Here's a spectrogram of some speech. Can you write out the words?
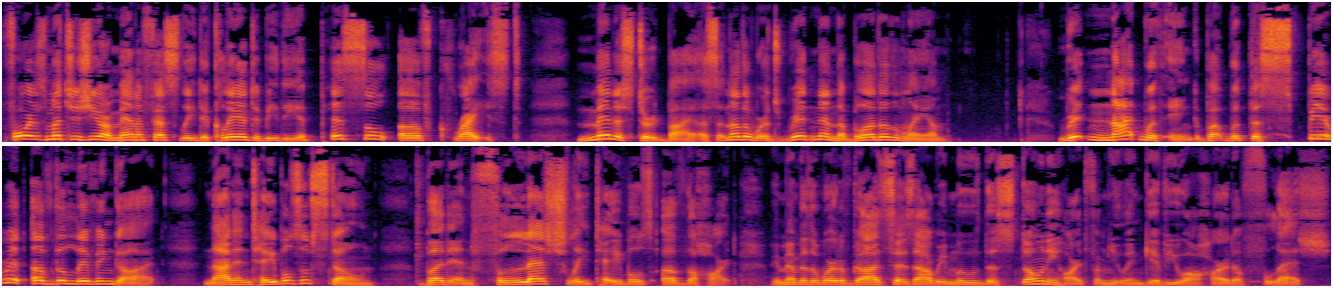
For as much as ye are manifestly declared to be the epistle of Christ, ministered by us, in other words, written in the blood of the Lamb, written not with ink, but with the Spirit of the living God, not in tables of stone, but in fleshly tables of the heart. Remember, the word of God says, I'll remove the stony heart from you and give you a heart of flesh.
